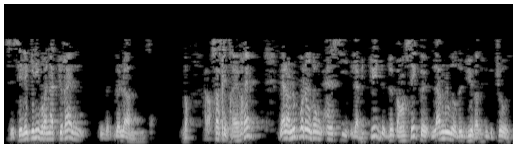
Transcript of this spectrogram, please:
C'est l'équilibre naturel de, de l'homme. Bon, alors ça c'est très vrai, mais alors nous prenons donc ainsi l'habitude de penser que l'amour de Dieu par-dessus toute chose,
